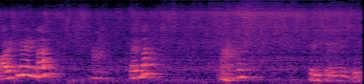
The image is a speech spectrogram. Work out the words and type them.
പാവയ്ക്ക് വേണ്ട വേണ്ട കഴിക്കാം കഴിക്കും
